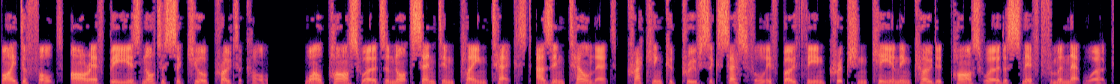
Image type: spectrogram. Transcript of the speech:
By default, RFB is not a secure protocol. While passwords are not sent in plain text as in Telnet, cracking could prove successful if both the encryption key and encoded password are sniffed from a network.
